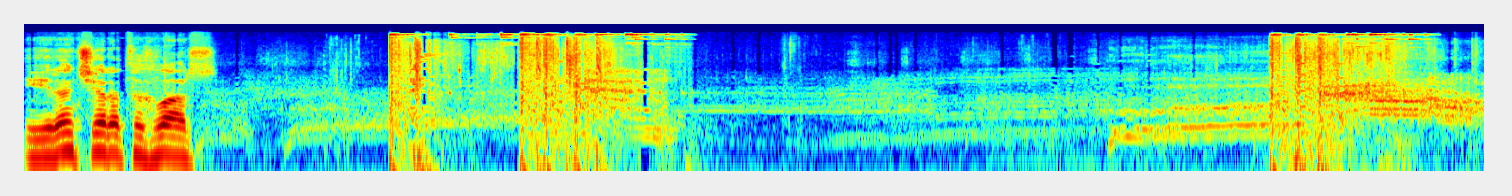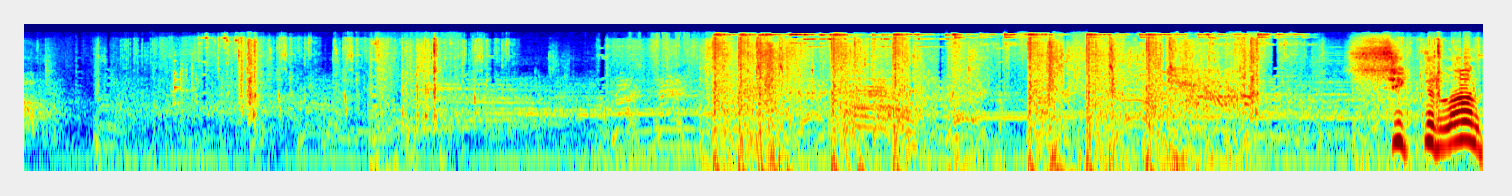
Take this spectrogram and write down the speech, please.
İğrenç yaratıklar. Siktir lan.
